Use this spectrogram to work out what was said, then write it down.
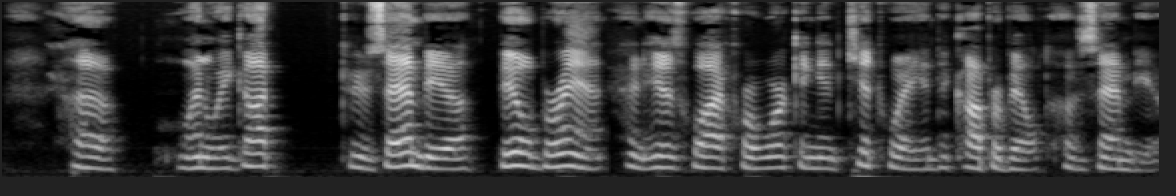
uh, when we got to Zambia, Bill Brandt and his wife were working in Kitwe in the copper belt of Zambia.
